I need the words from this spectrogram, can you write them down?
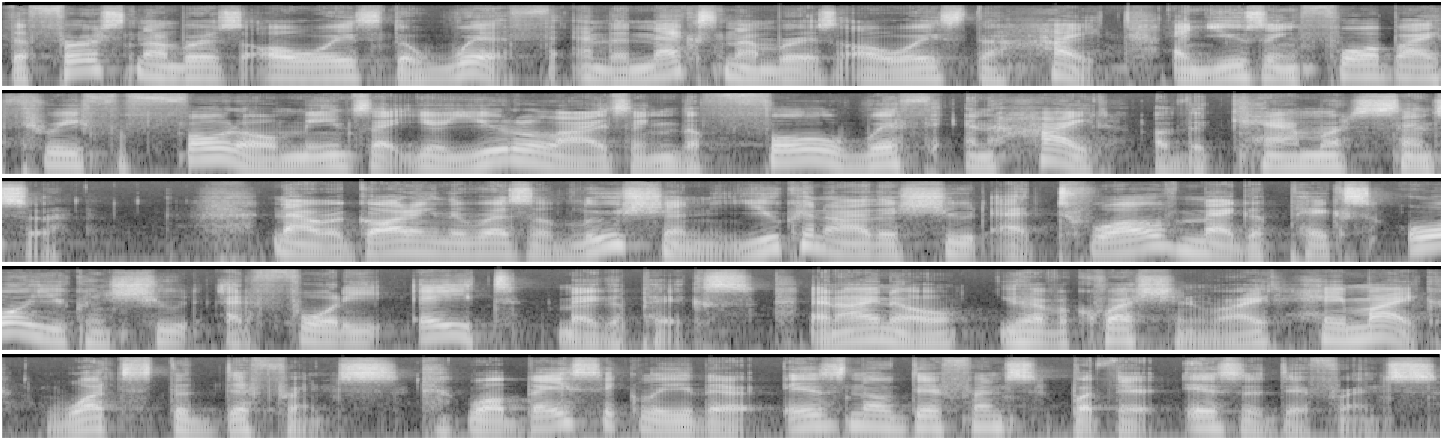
The first number is always the width and the next number is always the height. And using 4x3 for photo means that you're utilizing the full width and height of the camera sensor. Now regarding the resolution, you can either shoot at 12 megapixels or you can shoot at 48 megapixels. And I know you have a question, right? Hey Mike, what's the difference? Well, basically there is no difference, but there is a difference.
